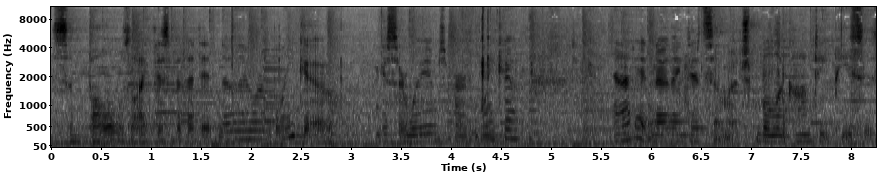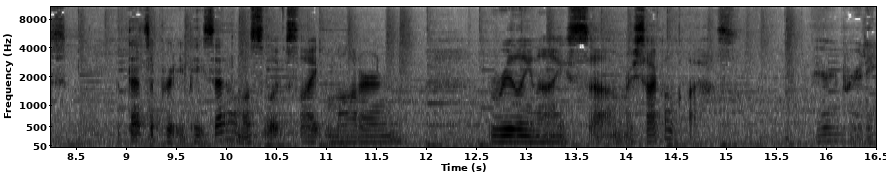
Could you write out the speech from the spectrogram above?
some bowls like this, but I didn't know they were Blenko. I guess they're Williamsburg Blenko. And I didn't know they did so much Bullicante pieces. But that's a pretty piece. That almost looks like modern, really nice um, recycled glass. Very pretty.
